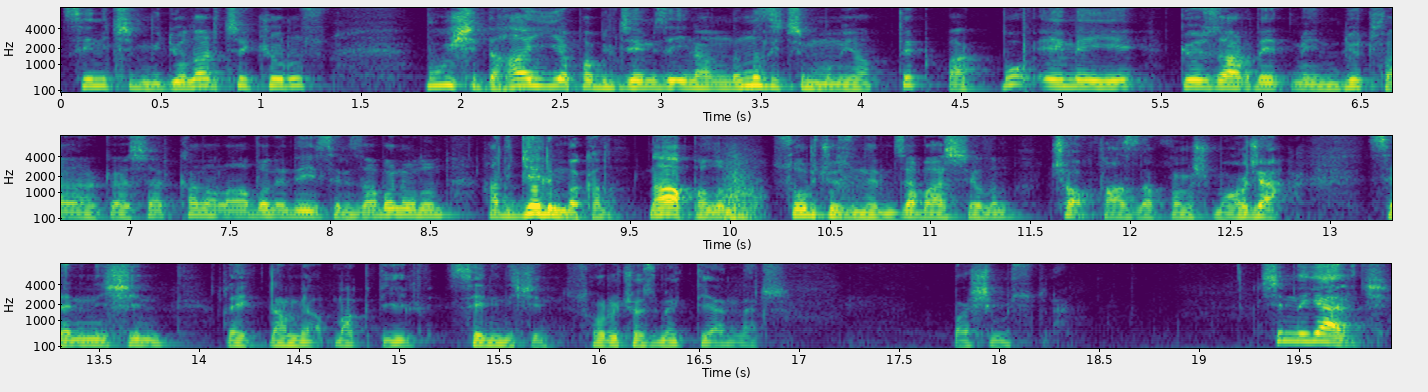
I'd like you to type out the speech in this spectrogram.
Senin için videolar çekiyoruz. Bu işi daha iyi yapabileceğimize inandığımız için bunu yaptık. Bak bu emeği göz ardı etmeyin lütfen arkadaşlar. Kanala abone değilseniz abone olun. Hadi gelin bakalım. Ne yapalım? Soru çözümlerimize başlayalım. Çok fazla konuşma hoca. Senin işin reklam yapmak değil. Senin işin soru çözmek diyenler. Başım üstüne. Şimdi geldik.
